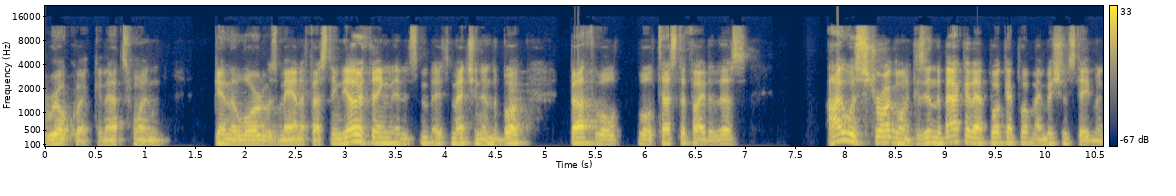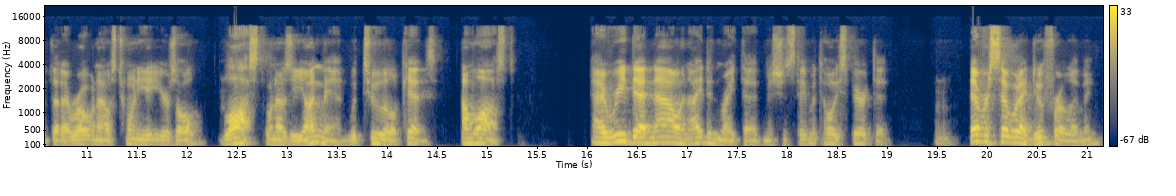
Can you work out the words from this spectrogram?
real quick. And that's when, again, the Lord was manifesting. The other thing, and it's, it's mentioned in the book, Beth will will testify to this. I was struggling because in the back of that book, I put my mission statement that I wrote when I was 28 years old, lost when I was a young man with two little kids. I'm lost. I read that now, and I didn't write that mission statement. The Holy Spirit did. Hmm. Never said what I do for a living.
